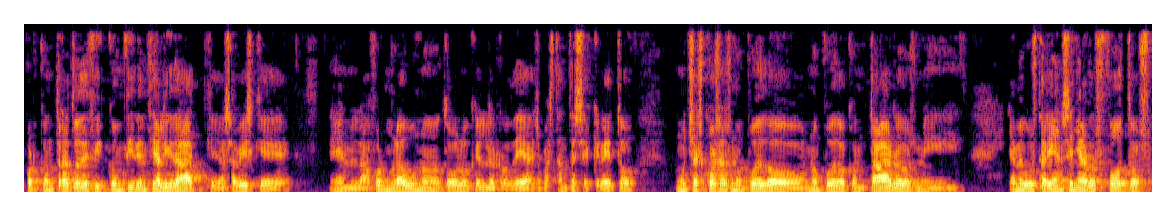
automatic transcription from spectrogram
por contrato de confidencialidad, que ya sabéis que en la Fórmula 1 todo lo que le rodea es bastante secreto, muchas cosas no puedo, no puedo contaros ni, ya me gustaría enseñaros fotos,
